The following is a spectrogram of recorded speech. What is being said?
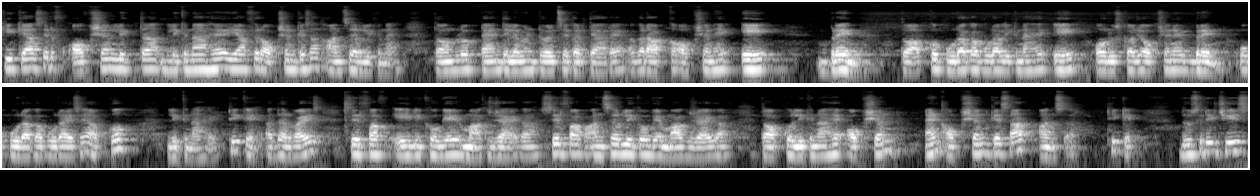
कि क्या सिर्फ़ ऑप्शन लिखता, लिखना है या फिर ऑप्शन के साथ आंसर लिखना है? तो हम लोग टेंथ इलेवन ट्वेल्थ से करते आ रहे हैं। अगर आपका ऑप्शन है ए ब्रेन तो आपको पूरा का पूरा लिखना है ए और उसका जो ऑप्शन है ब्रेन वो पूरा का पूरा ऐसे आपको लिखना है। ठीक है? अदरवाइज़ सिर्फ़ आप ए लिखोगे मार्क्स जाएगा। सिर्फ़ आप आंसर लिखोगे मार्क्स जाएगा। तो आपको लिखना है ऑप्शन एंड ऑप्शन के साथ आंसर ठीक है? दूसरी चीज़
